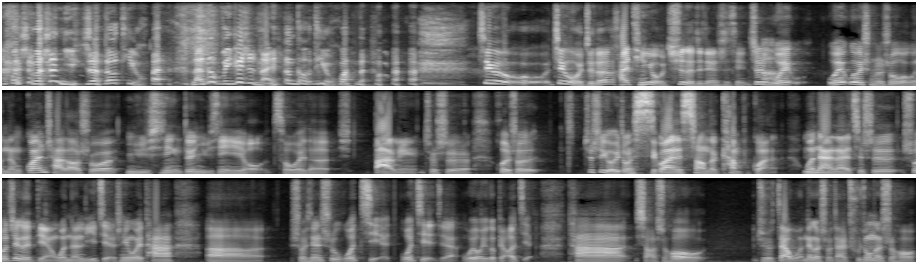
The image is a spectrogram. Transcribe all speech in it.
为什么是女生都挺坏？难道不应该是男生都挺坏的吗？这个我我这个我觉得还挺有趣的这件事情，就是我也、我也为什么说我我能观察到说女性对女性也有所谓的霸凌，就是或者说就是有一种习惯上的看不惯。我奶奶其实说这个点我能理解，是因为她呃，首先是我姐我姐姐，我有一个表姐，她小时候就是在我那个时候在初中的时候，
